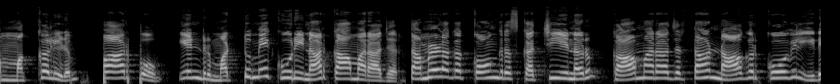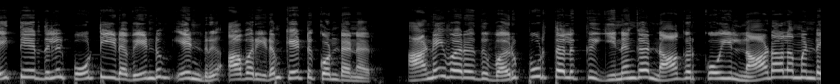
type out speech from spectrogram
அம்மக்களிடம் பார்ப்போம் என்று மட்டுமே கூறினார் காமராஜர். தமிழக காங்கிரஸ் கட்சியினரும் காமராஜர் தான் நாகர்கோவில் இடைத்தேர்தலில் போட்டியிட வேண்டும் என்று அவரிடம் கேட்டுக்கொண்டனர். அனைவரது வற்புறுத்தலுக்கு இணங்க நாகர்கோயில் நாடாளுமன்ற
